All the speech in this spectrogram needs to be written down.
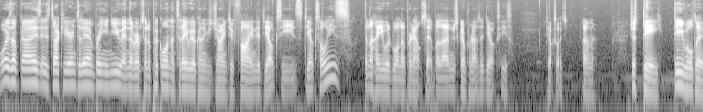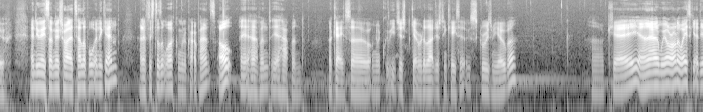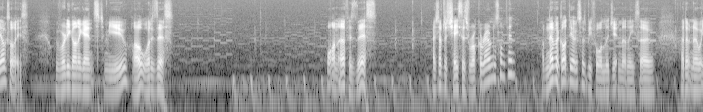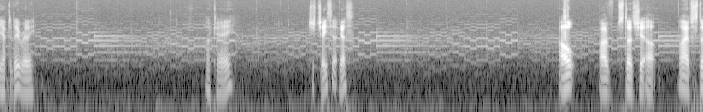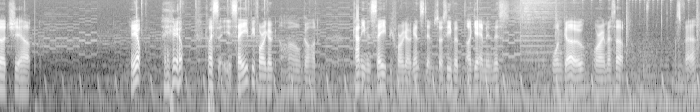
What is up guys, it is Dark here and today I'm bringing you another episode of Pokemon and today we are going to be trying to find the Deoxys. Deoxys? Don't know how you would want to pronounce it, but I'm just going to pronounce it Deoxys. Deoxys. I don't know. Just D. D will do. Anyway, so I'm going to try to teleport in again, and if this doesn't work I'm going to crap my pants. Oh, it happened, it happened. Okay, so I'm going to quickly just get rid of that just in case it screws me over. Okay, and we are on our way to get Deoxys. We've already gone against Mew. Oh, what is this? What on earth is this? I just have to chase this rock around or something? I've never got Deoxys before, legitimately, so I don't know what you have to do, really. Okay. Just chase it, I guess. Oh! I've stirred shit up. I have stirred shit up. Yep. Yep. Can I save before I go? Oh god. Can't even save before I go against him. So it's either I get him in this one go or I mess up. That's fair.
